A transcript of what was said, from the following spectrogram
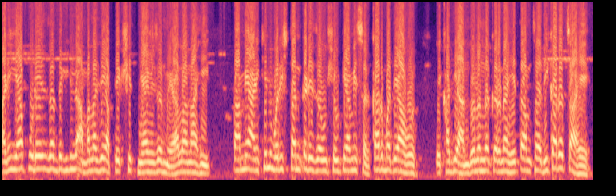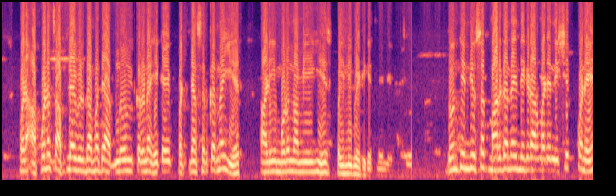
आणि यापुढे जर देखील आम्हाला जे अपेक्षित न्याय जर मिळाला नाही तर आम्ही आणखीन वरिष्ठांकडे जाऊ. शेवटी आम्ही सरकारमध्ये आहोत. एखादी आंदोलनं करणं हे तर आमचा अधिकारच आहे. पण आपणच आपल्या विरोधामध्ये आंदोलन करणं हे काही पटण्यासारखं नाहीये. आणि म्हणून आम्ही ही पहिली भेट घेतलेली आहे. दोन तीन दिवसात मार्ग नाही निघणार म्हणजे निश्चितपणे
